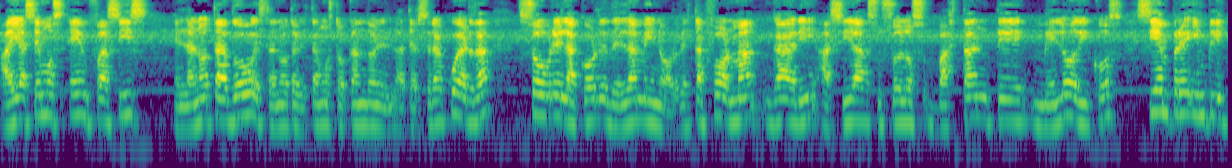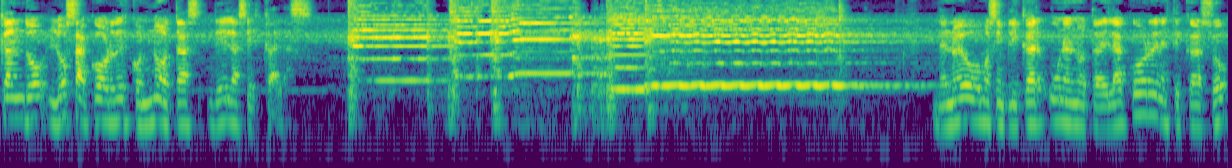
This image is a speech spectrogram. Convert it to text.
Ahí hacemos énfasis en la nota do, esta nota que estamos tocando en la tercera cuerda, sobre el acorde de la menor. De esta forma, Gary hacía sus solos bastante melódicos, siempre implicando los acordes con notas de las escalas. Vamos a implicar una nota del acorde, en este caso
